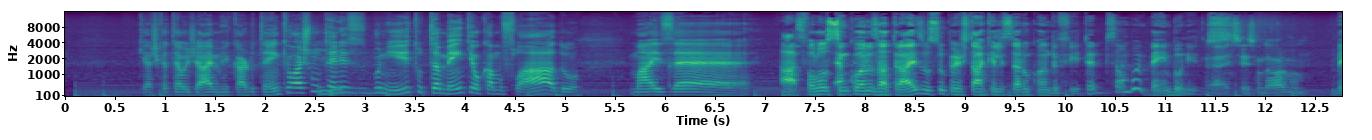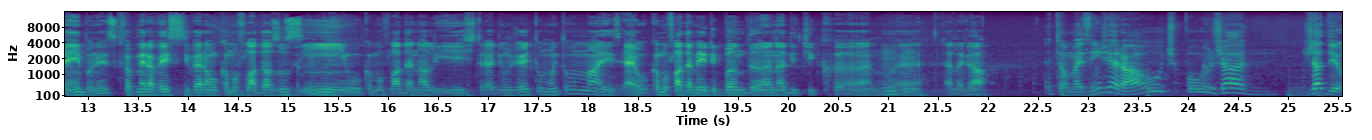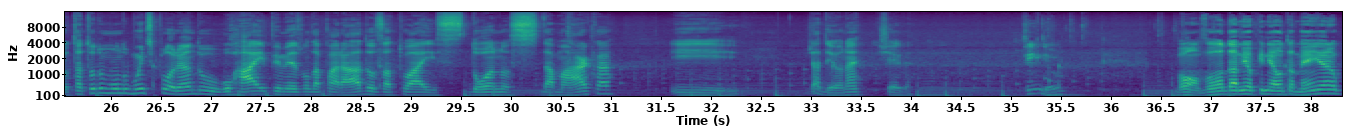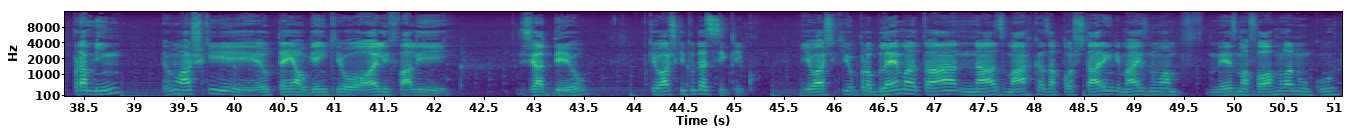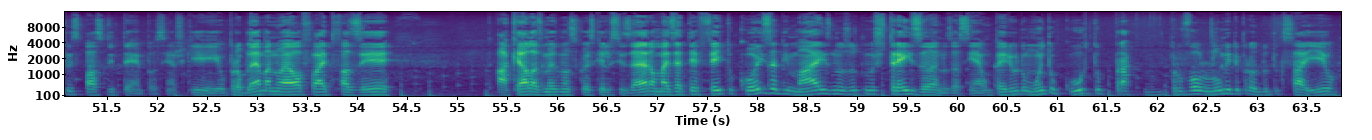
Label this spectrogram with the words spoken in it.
Que acho que até o Jaime o Ricardo tem, que eu acho um Uhum. tênis bonito, também tem o camuflado, mas é. Ah, você falou cinco anos atrás, o Superstar que eles fizeram com o Undefeated são bem bonitos. É, esses aí são da hora mesmo. Bem bonitos. Foi a primeira vez que tiveram o camuflado azulzinho, o camuflado analistra, de um jeito muito mais. É, o camuflado é meio de bandana, de ticano. É, é legal. Então, mas em geral, tipo, já, já deu. Tá todo mundo muito explorando o hype mesmo da parada, os atuais donos da marca. E. Já deu, né? Chega. Entendeu? Bom, vou dar minha opinião também. Pra mim, eu não acho que eu tenha alguém que eu olhe e fale já deu, porque eu acho que tudo é cíclico. E eu acho que o problema tá nas marcas apostarem demais numa mesma fórmula num curto espaço de tempo. Assim, acho que o problema não é o Off-White fazer aquelas mesmas coisas que eles fizeram, mas é ter feito coisa demais nos últimos três anos. Assim, é um período muito curto para o volume de produto que saiu.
